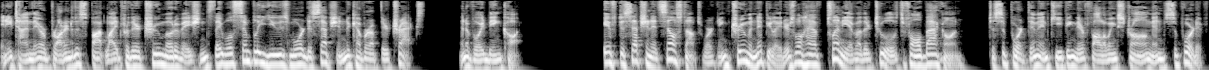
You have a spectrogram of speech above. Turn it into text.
Anytime they are brought into the spotlight for their true motivations, they will simply use more deception to cover up their tracks and avoid being caught. If deception itself stops working, true manipulators will have plenty of other tools to fall back on to support them in keeping their following strong and supportive.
